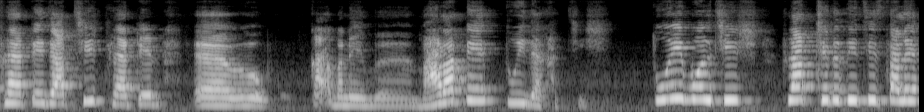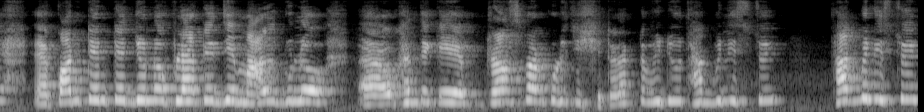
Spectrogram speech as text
ফ্ল্যাটে যাচ্ছিস ফ্ল্যাটের মানে ভাড়াতে তুই দেখাচ্ছিস। তুই বলছিস ফ্ল্যাট ছেড়ে দিয়েছিস, তাহলে কন্টেন্টের জন্য ফ্ল্যাটের যে মালগুলো ওখান থেকে ট্রান্সফার করেছিস, সেটার একটা ভিডিও থাকবে নিশ্চয়ই। থাকবে নিশ্চয়ই।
